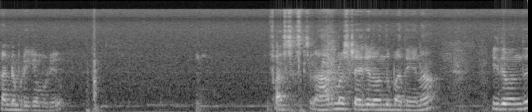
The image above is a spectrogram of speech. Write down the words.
கண்டுபிடிக்க முடியும். ஃபஸ்ட் நார்மல் ஸ்டேஜில் வந்து பார்த்திங்கன்னா இது வந்து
